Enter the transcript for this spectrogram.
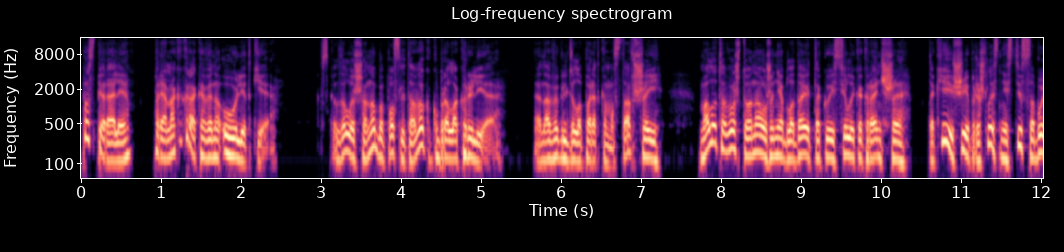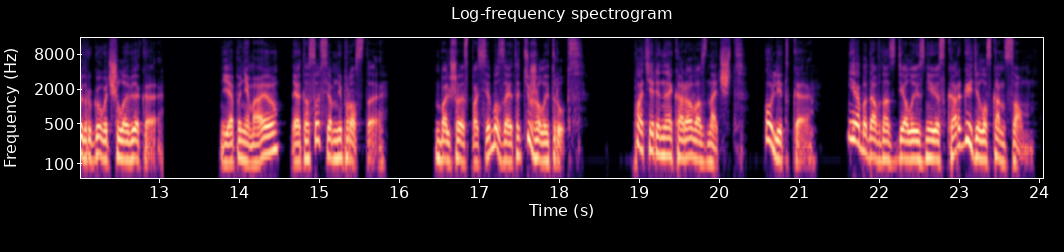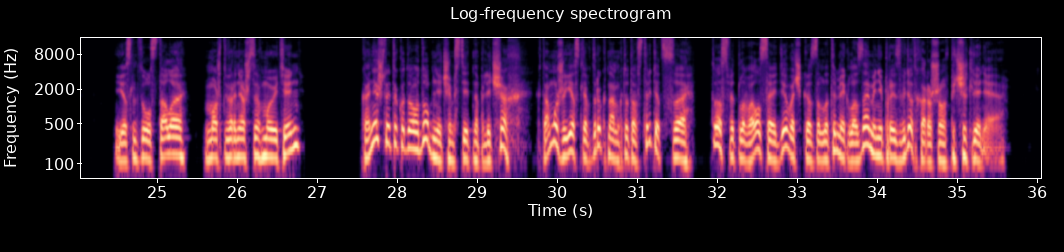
По спирали, прямо как раковина у улитки», — сказала Шаноба после того, как убрала крылья. Она выглядела порядком уставшей. Мало того, что она уже не обладает такой силой, как раньше, так ей ещё и пришлось нести с собой другого человека. Я понимаю, это совсем непросто. Большое спасибо за этот тяжелый труд. Потерянная корова, значит. Улитка. Я бы давно сделал из нее скарга и дело с концом. Если ты устала, может, вернешься в мою тень? Конечно, это куда удобнее, чем сидеть на плечах. К тому же, если вдруг нам кто-то встретится, то светловолосая девочка с золотыми глазами не произведет хорошего впечатления.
